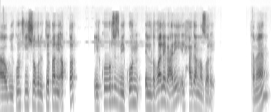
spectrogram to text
أو بيكون فيه شغل تقني أكتر الكورسز بيكون الغالب عليه الحاجة النظرية. تمام؟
